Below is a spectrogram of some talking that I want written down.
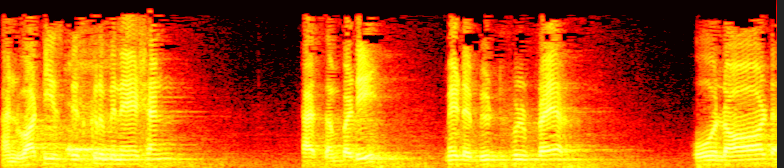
And what is discrimination? Has somebody made a beautiful prayer. O Lord,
